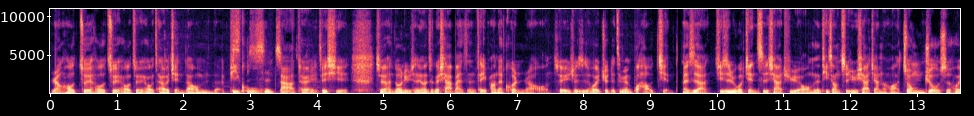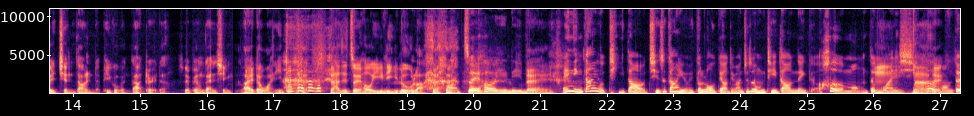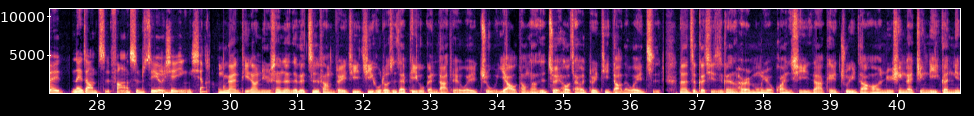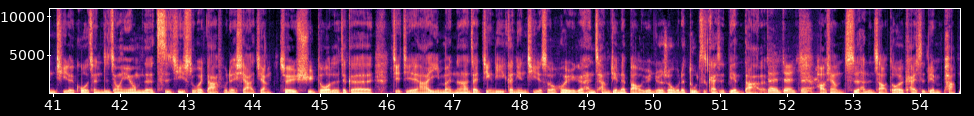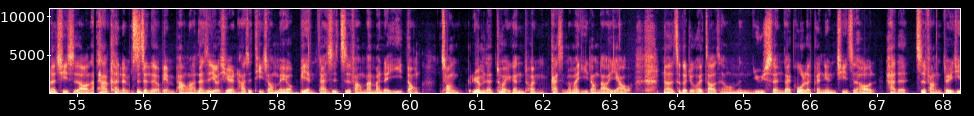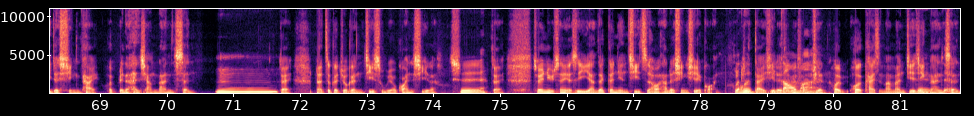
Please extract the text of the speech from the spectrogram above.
然后最后最后最后才会减到我们的屁股、大腿这些。所以很多女生有这个下半身肥胖的困扰，所以就是会觉得这边不好减。但是啊，其实如果坚持下去哦，我们的体重持续下降的话，终究是会减到你的屁股跟大腿的。所以不用担心，来的晚一点，这还是最后一里路啦。哦，最后一里路。对，哎，您刚刚有提到，其实刚刚有一个漏掉的地方，就是我们提到那个荷尔蒙的关系，嗯、荷尔蒙对内脏脂肪是不是有一些影响？嗯、我们刚才提到，女生的这个脂肪堆积几乎都是在屁股跟大腿为主，腰通常是最后才会堆积到的位置。那这个其实跟荷尔蒙有关系，大家可以注意到哈，女性在经历更年期的过程之中，因为我们的雌激素会大幅的下降，所以许多的这个。呃，姐姐阿姨们啊，在经历更年期的时候，会有一个很常见的抱怨，就是说我的肚子开始变大了。对对对，好像吃很少都会开始变胖。那其实哦，他可能是真的有变胖啦，但是有些人他是体重没有变，但是脂肪慢慢的移动，从原本的腿跟臀开始慢慢移动到腰。那这个就会造成我们女生在过了更年期之后，她的脂肪堆积的形态会变得很像男生。嗯，对，那这个就跟激素有关系了，是，对，所以女生也是一样，在更年期之后，她的心血管或者是代谢的这个风险会会开始慢慢接近男生，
